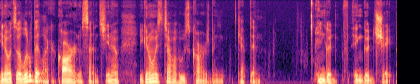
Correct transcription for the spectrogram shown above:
You know, it's a little bit like a car in a sense. You know, you can always tell whose car has been kept in in good in good shape.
